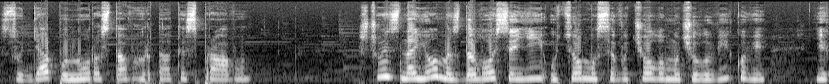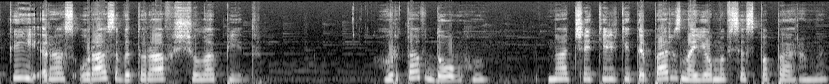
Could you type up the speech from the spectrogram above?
Суддя понуро став гортати справу. Щось знайоме здалося їй у цьому сивочолому чоловікові, який раз у раз витирав з чола піт. Гортав довго, наче тільки тепер знайомився з паперами.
